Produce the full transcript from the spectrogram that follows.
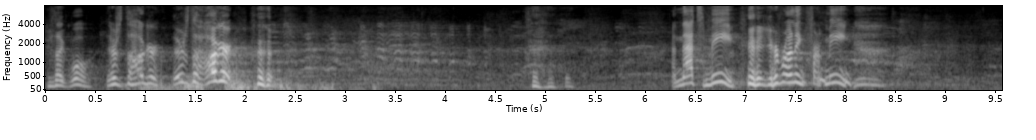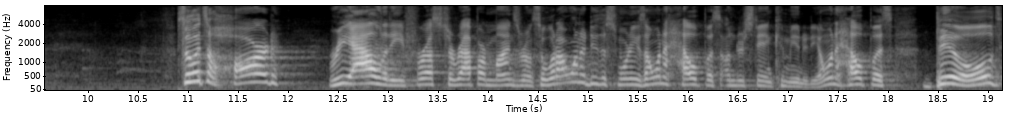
You're like, whoa, there's the hugger, there's the hugger. and that's me. You're running from me. So it's a hard reality for us to wrap our minds around. So, what I want to do this morning is I want to help us understand community. I want to help us build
